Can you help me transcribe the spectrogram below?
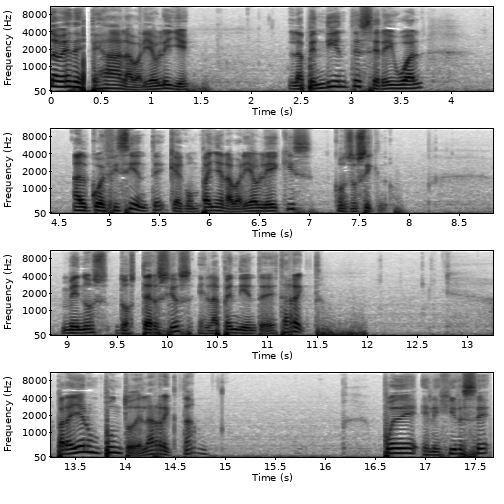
Una vez despejada la variable y, la pendiente será igual al coeficiente que acompaña la variable x con su signo, menos 2 tercios en la pendiente de esta recta. Para hallar un punto de la recta, puede elegirse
